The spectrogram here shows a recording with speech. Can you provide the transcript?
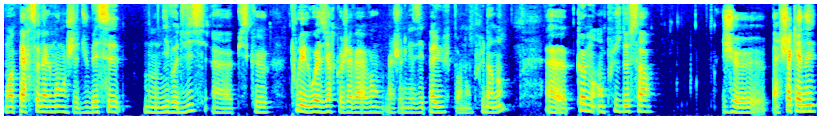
moi personnellement, j'ai dû baisser mon niveau de vie, puisque tous les loisirs que j'avais avant, bah, je ne les ai pas eus pendant plus d'un an. Comme en plus de ça, bah, chaque année,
